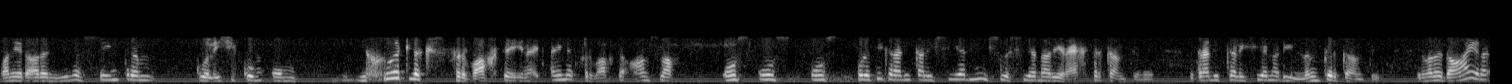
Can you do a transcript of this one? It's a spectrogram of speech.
wanneer daar 'n nuwe sentrum koalisie kom om die grootliks verwagte en uiteindelik verwagte aanslag ons ons ons politiek radikaliseer nie so seer na die regterkant toe nie. Dit radikaliseer na die linkerkant toe. En wanneer daai ra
